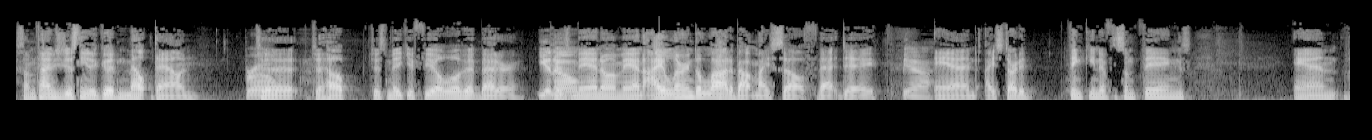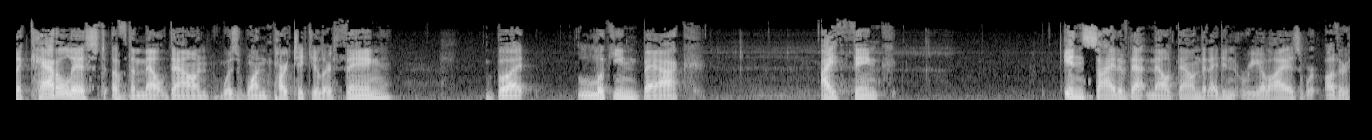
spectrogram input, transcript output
sometimes you just need a good meltdown bro, to to help just make you feel a little bit better. You know- man, oh man, I learned a lot about myself that day, yeah, and I started thinking of some things. And the catalyst of the meltdown was one particular thing, but looking back, I think inside of that meltdown that I didn't realize were other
